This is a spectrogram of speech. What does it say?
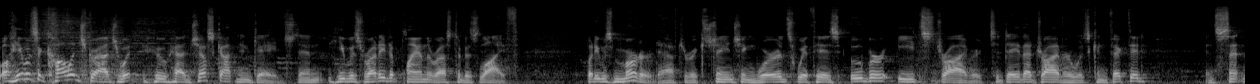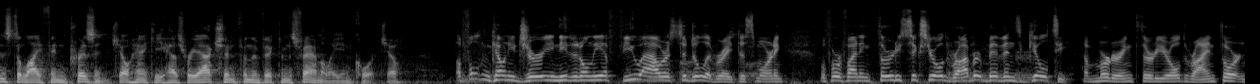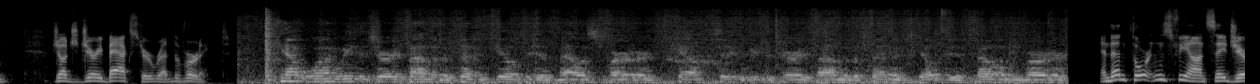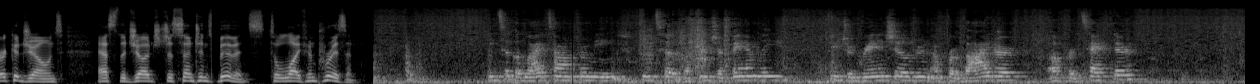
Well, he was a college graduate who had just gotten engaged and he was ready to plan the rest of his life. But he was murdered after exchanging words with his Uber Eats driver. Today, that driver was convicted and sentenced to life in prison. Joe Henke has reaction from the victim's family in court. Joe. A Fulton County jury needed only a few hours to deliberate this morning before finding 36 year old Robert Bivens guilty of murdering 30 year old Ryan Thornton. Judge Jerry Baxter read the verdict. Count one, we, the jury, found the defendant guilty of malice murder. Count two, we, the jury, found the defendant guilty of felony murder. And then Thornton's fiancee, Jerica Jones, asked the judge to sentence Bivens to life in prison. He took a lifetime from me. He took a future family, future grandchildren, a provider, a protector.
